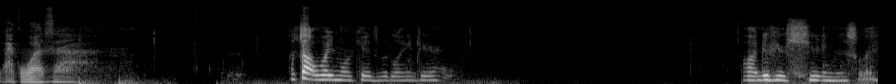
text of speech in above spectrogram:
Like, why's that? I thought way more kids would land here. Oh, I do hear shooting this way.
